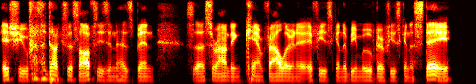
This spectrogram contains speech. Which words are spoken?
issue for the Ducks this offseason has been uh, surrounding Cam Fowler and if he's going to be moved or if he's going to stay.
